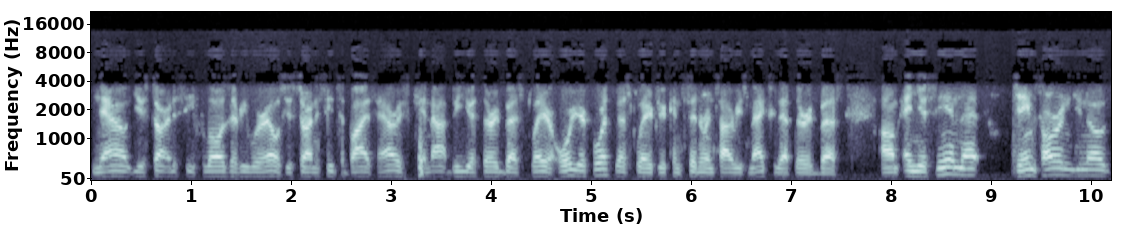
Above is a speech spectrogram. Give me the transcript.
now you're starting to see flaws everywhere else. You're starting to see Tobias Harris cannot be your third best player or your fourth best player if you're considering Tyrese Maxey that third best. Um, and you're seeing that James Harden, you know,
